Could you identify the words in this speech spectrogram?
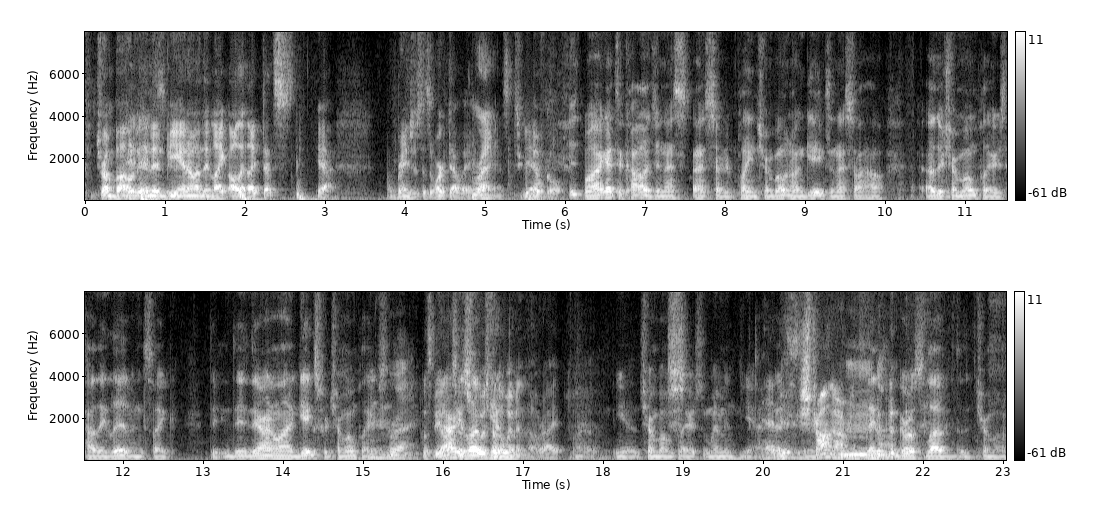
trombone and then piano and then like all that. Like that's yeah. My brain just doesn't work that way. Right. It's too Yeah. difficult. Well, I got to college and I, I started playing trombone on gigs, and I saw how other trombone players how they live, and it's like th th there aren't a lot of gigs for trombone players. Mm-hmm. Right. Let's be honest. already It's for the women though, right? Uh, you know, trombone players and women. Yeah, Yeah, dude, that's, strong arm. They, the girls love the trombone.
